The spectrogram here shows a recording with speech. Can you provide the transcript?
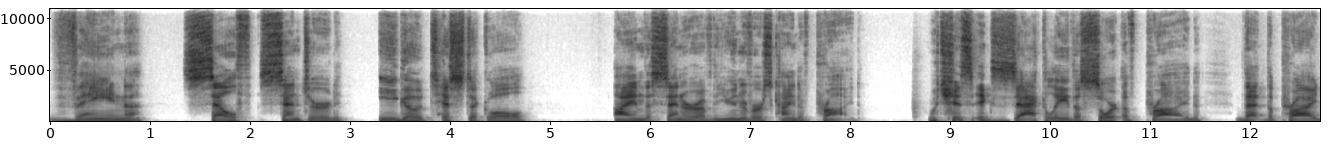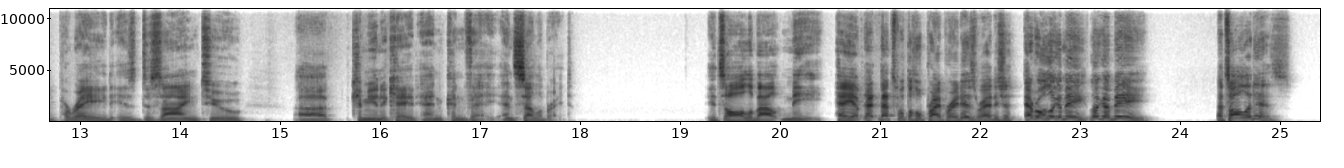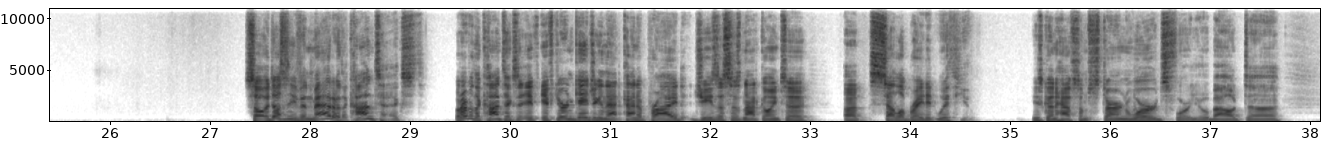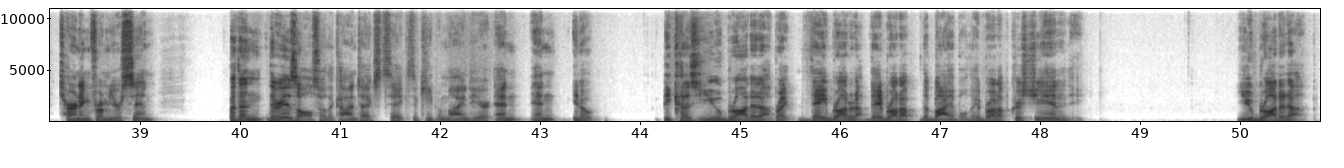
vain, self centered, egotistical, I am the center of the universe kind of pride which is exactly the sort of pride that the Pride Parade is designed to uh, communicate and convey and celebrate. It's all about me. Hey, that, that's what the whole Pride Parade is, right? It's just everyone, look at me, look at me. That's all it is. So it doesn't even matter the context. Whatever the context, if, if you're engaging in that kind of pride, Jesus is not going to uh, celebrate it with you. He's going to have some stern words for you about. Uh, turning from your sin. But then there is also the context to, keep in mind here. And, and, you know, because you brought it up, right? They brought it up. They brought up the Bible. They brought up Christianity. You brought it up.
